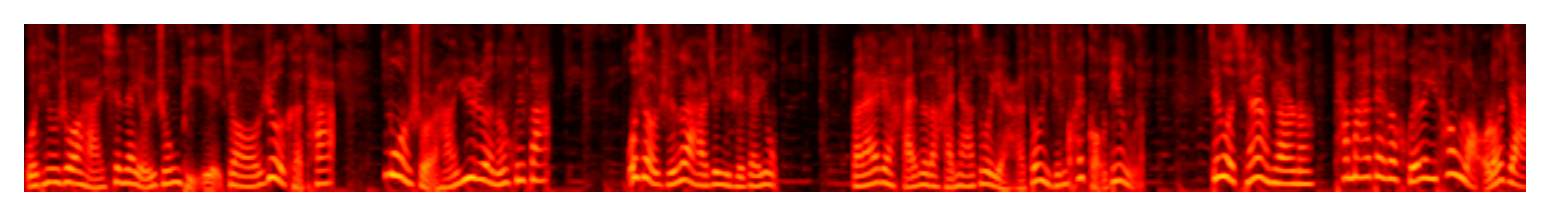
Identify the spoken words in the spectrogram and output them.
我听说哈，现在有一种笔叫热可擦，墨水哈遇热能挥发。我小侄子啊就一直在用。本来这孩子的寒假作业啊都已经快搞定了，结果前两天呢，他妈带他回了一趟姥姥家，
